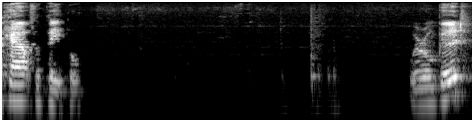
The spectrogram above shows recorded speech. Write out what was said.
Work out for people? We're all good?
